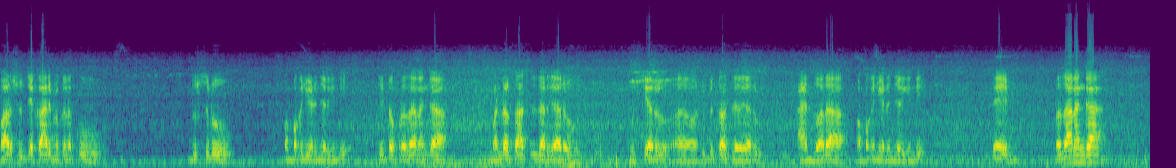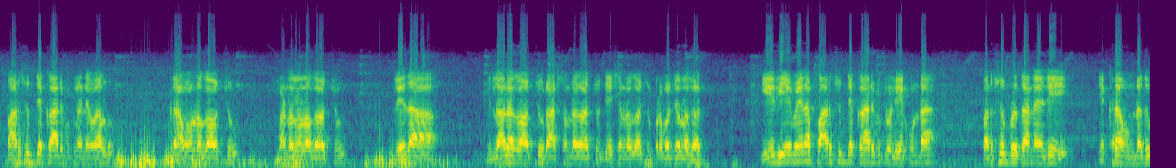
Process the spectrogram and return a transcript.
పారిశుద్ధ్య కార్మికులకు దుస్తులు పంపకం చేయడం జరిగింది. దీంట్లో ప్రధానంగా మండల తహసీల్దార్ గారు వచ్చారు ఆ, డిప్యూటీ తహసీల్దార్ గారు. ఆయన ద్వారా పంపకం చేయడం జరిగింది. అంటే ప్రధానంగా పారిశుద్ధ్య కార్మికులు అనేవాళ్ళు గ్రామంలో కావచ్చు మండలంలో కావచ్చు లేదా జిల్లాలో కావచ్చు రాష్ట్రంలో కావచ్చు దేశంలో కావచ్చు ప్రపంచంలో కావచ్చు ఏది ఏమైనా పారిశుద్ధ్య కార్మికులు లేకుండా పరిశుభ్రత అనేది ఎక్కడా ఉండదు.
